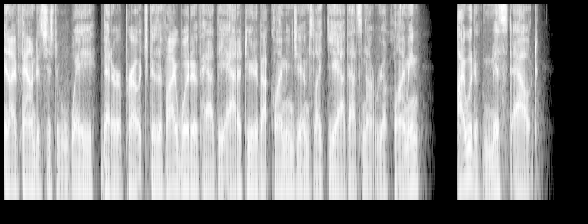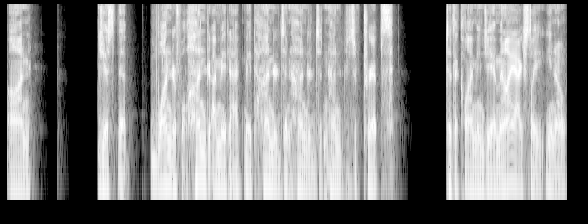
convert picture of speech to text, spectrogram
and I've found it's just a way better approach because if I would have had the attitude about climbing gyms, like, yeah, that's not real climbing, I would have missed out on just the wonderful hundred. I made I've made hundreds and hundreds and hundreds of trips to the climbing gym, and I actually, you know,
